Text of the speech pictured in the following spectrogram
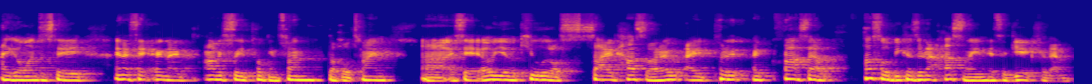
I go on to say, and I say, and I obviously poking fun the whole time. Uh, I say, oh, you have a cute little side hustle. And I, I put it, I cross out hustle because they're not hustling. It's a gig for them.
